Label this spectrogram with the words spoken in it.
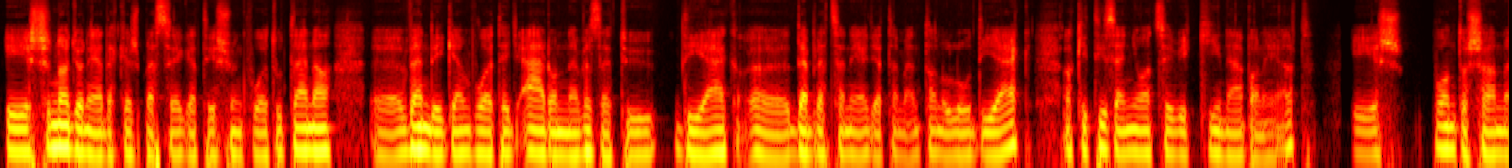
és nagyon érdekes beszélgetésünk volt utána. Vendégem volt egy Áron nevezetű diák, Debreceni Egyetemen tanuló diák, aki 18 évig Kínában élt, és pontosan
